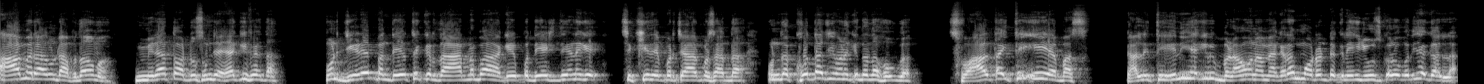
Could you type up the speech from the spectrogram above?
ਆ ਮੈਂ ਰਾਤ ਨੂੰ ਡੱਬਦਾ ਹਾਂ ਮੇਰਾ ਤੁਹਾਨੂੰ ਸਮਝਾਇਆ ਕੀ ਫਾਇਦਾ? ਹੁਣ ਜਿਹੜੇ ਬੰਦੇ ਉੱਥੇ ਕਿਰਦਾਰ ਨਿਭਾ ਕੇ ਉਪਦੇਸ਼ ਦੇਣਗੇ ਸਿੱਖੀ ਦੇ ਪ੍ਰਚਾਰ ਪ੍ਰਸਾਰ ਦਾ ਉਹਨਾਂ ਦਾ ਖੁਦ ਦਾ ਜੀਵਨ ਕਿਦਾਂ ਦਾ ਹੋਊਗਾ? ਸਵਾਲ ਤਾਂ ਇੱਥੇ ਇਹ ਹੈ ਬਸ। ਗੱਲ ਇੱਥੇ ਇਹ ਨਹੀਂ ਹੈ ਕਿ ਵੀ ਬਣਾਓ ਨਾ, ਮੈਂ ਕਹਿੰਦਾ ਮਾਡਰਨ ਟੈਕਨੀਕ ਯੂਜ਼ ਕਰੋ, ਵਧੀਆ ਗੱਲ ਆ।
